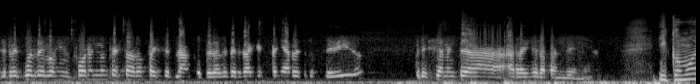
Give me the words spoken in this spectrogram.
recuerde los informes, nunca ha estado en los países blancos, pero es verdad que España ha retrocedido precisamente a raíz de la pandemia. ¿Y cómo,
